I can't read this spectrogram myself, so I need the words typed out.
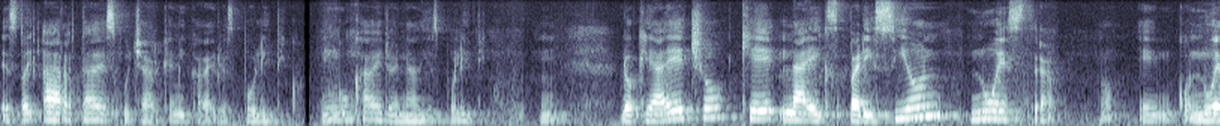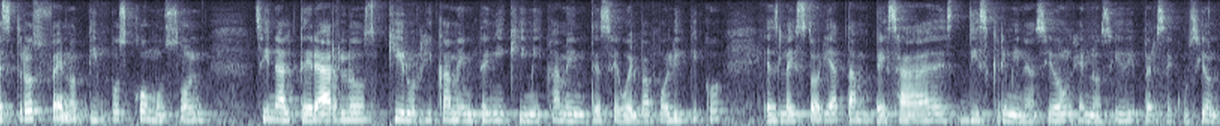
estoy harta de escuchar que mi cabello es político. Ningún cabello de nadie es político. Lo que ha hecho que la expresión nuestra, con nuestros fenotipos como son, sin alterarlos quirúrgicamente ni químicamente, se vuelva político, es la historia tan pesada de discriminación, genocidio y persecución.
